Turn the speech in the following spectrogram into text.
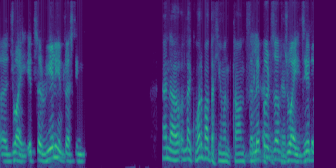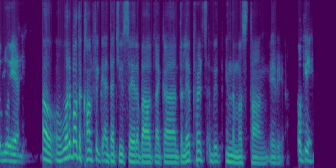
uh, Jawai. It's a really interesting. And uh, like, what about the human conflict? The Leopards of Jawai, J-W-A-I. Oh, uh, what about the conflict that you said about like uh, the leopards in the Mustang area? Okay,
